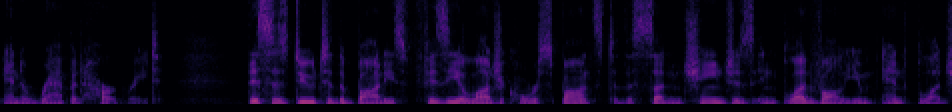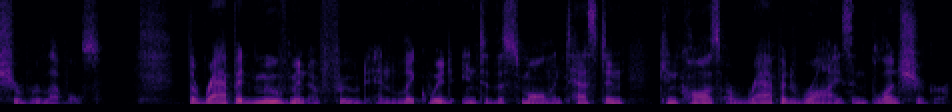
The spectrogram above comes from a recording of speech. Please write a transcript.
and a rapid heart rate. This is due to the body's physiological response to the sudden changes in blood volume and blood sugar levels. The rapid movement of food and liquid into the small intestine can cause a rapid rise in blood sugar,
